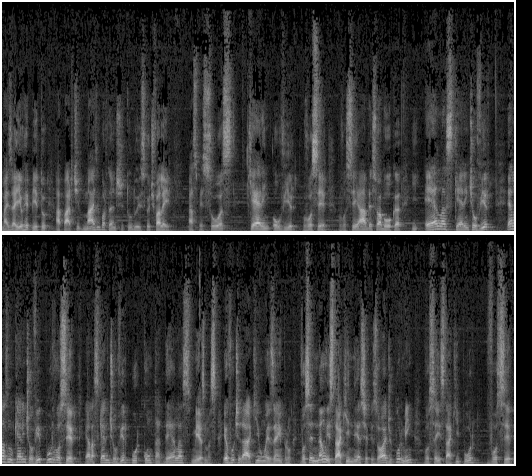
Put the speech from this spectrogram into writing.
Mas aí eu repito, a parte mais importante de tudo isso que eu te falei. As pessoas querem ouvir você. Você abre a sua boca e elas querem te ouvir. Elas não querem te ouvir por você, elas querem te ouvir por conta delas mesmas. Eu vou te dar aqui um exemplo. Você não está aqui neste episódio por mim, você está aqui por você.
